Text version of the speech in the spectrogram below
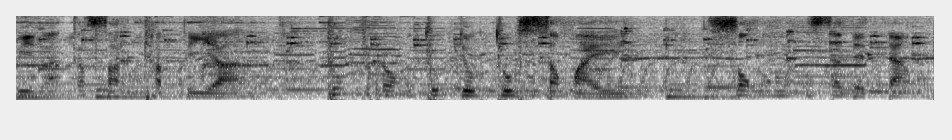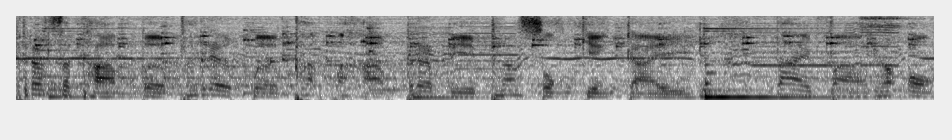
วีรกษัตริย์ขัตติยะทุกพระองค์ทุกยุคทุกสมัย ทรงเสด็จดังพระสถานเปิดพระเรือเปิดพระมหาบรมีพระทรงเกียงไกร ใต้ฝ่าละออง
